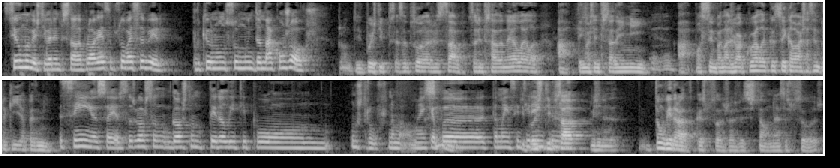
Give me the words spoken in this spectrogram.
se eu uma vez estiver interessada por alguém, essa pessoa vai saber. Porque eu não sou muito de andar com jogos. Pronto, e depois, tipo, se essa pessoa às vezes sabe que estás interessada nela, ela, ah, tenho esta interessada em mim, ah, posso sempre andar a jogar com ela, que eu sei que ela vai estar sempre aqui ao pé de mim. Sim, eu sei. As pessoas gostam, gostam de ter ali, tipo, um- uns trunfos na mão, não é? Que é Sim. para também E sentirem depois, tipo, que... sabe, imagina, tão vidrado que as pessoas às vezes estão nessas pessoas,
